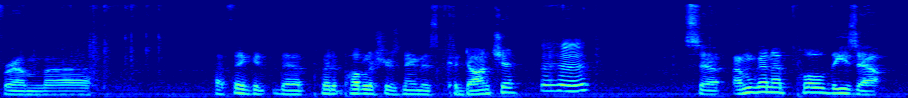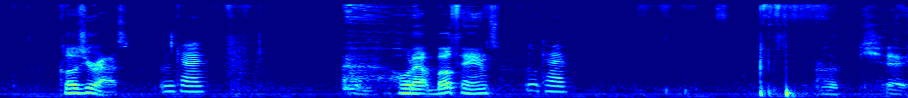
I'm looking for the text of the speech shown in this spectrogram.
from uh, I think the publisher's name is Kodansha. Mm-hmm. So I'm gonna pull these out. Close your eyes. Okay. Hold out both hands. Okay. Okay.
